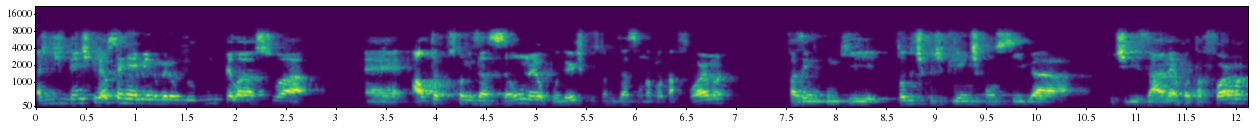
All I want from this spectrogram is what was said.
a gente entende que ele é o CRM número um do mundo pela sua é, alta customização, né, o poder de customização da plataforma, fazendo com que todo tipo de cliente consiga utilizar né, a plataforma.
